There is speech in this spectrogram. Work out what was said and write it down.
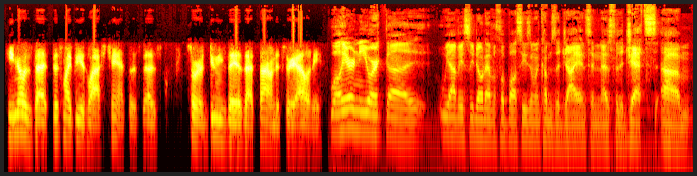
he knows that this might be his last chance. As, as sort of doomsday as that sound, it's reality. Well, here in New York, uh, we obviously don't have a football season when it comes to the Giants, and as for the Jets, um,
